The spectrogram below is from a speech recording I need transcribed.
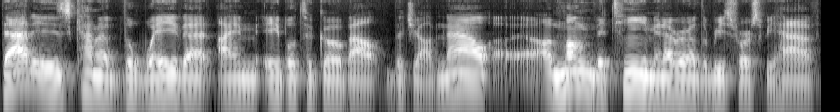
that is kind of the way that I'm able to go about the job now uh, among the team and every other resource we have.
